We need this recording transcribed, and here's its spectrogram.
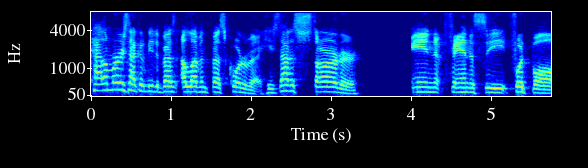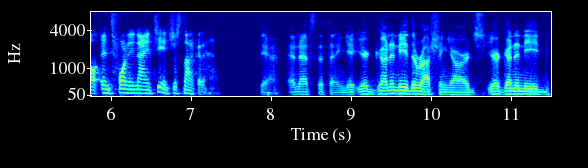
Kyler Murray's not going to be the best, eleventh best quarterback. He's not a starter in fantasy football in 2019. It's just not going to happen. Yeah, and that's the thing. You- You're going to need the rushing yards. You're going to need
